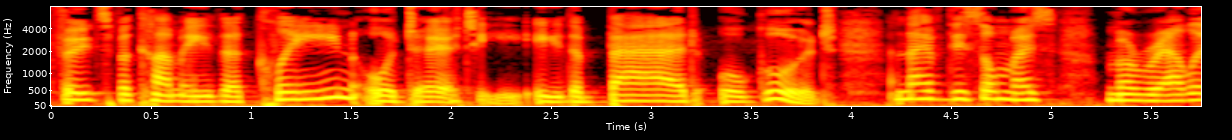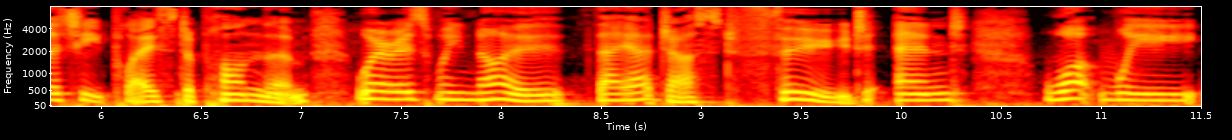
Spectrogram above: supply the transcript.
foods become either clean or dirty, either bad or good, and they have this almost morality placed upon them. Whereas we know they are just food, and what we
